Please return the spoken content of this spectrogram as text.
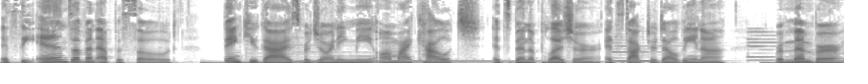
It's the end of an episode. Thank you guys for joining me on my couch. It's been a pleasure. It's Dr. Delvina. Remember,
